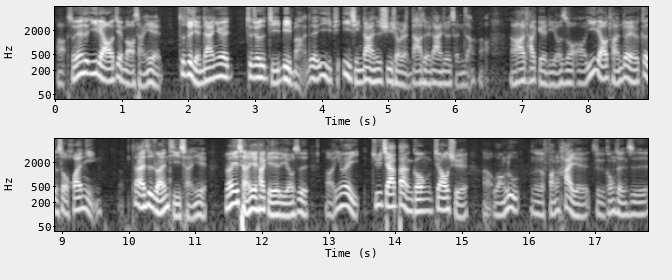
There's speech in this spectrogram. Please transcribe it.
好，首先是医疗健保产业，这最简单，因为这就是疾病嘛。这疫疫情当然是需求人大，所以当然就是成长啊。然后他给理由说，哦，医疗团队更受欢迎。再来是软体产业，软体产业他给的理由是啊，因为居家办公、教学。啊，网络那个防害的这个工程师，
